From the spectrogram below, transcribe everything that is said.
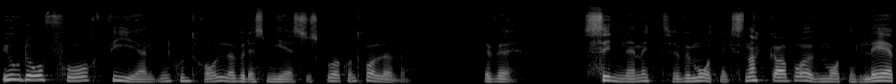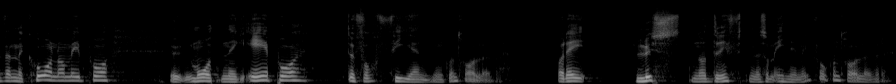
Jo, da får fienden kontroll over det som Jesus skulle ha kontroll over. Over sinnet mitt, over måten jeg snakker på, over måten jeg lever med kona mi på, måten jeg er på. Det får fienden kontroll over. Og de lystene og driftene som inni meg, får kontroll over det.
